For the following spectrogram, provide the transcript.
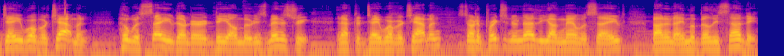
J. Wilbur Chapman who was saved under D.L. Moody's ministry. And after J. Wilbur Chapman started preaching, another young man was saved by the name of Billy Sunday.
